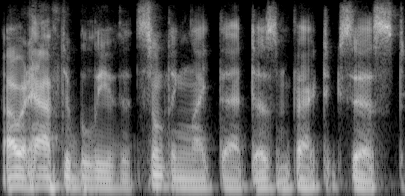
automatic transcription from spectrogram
I would have to believe that something like that does in fact exist.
